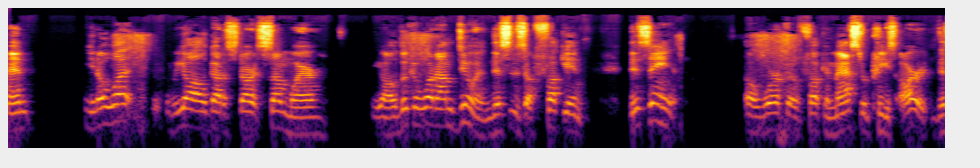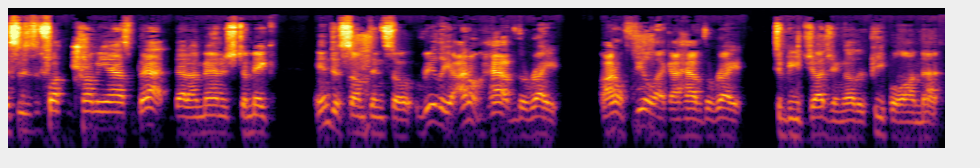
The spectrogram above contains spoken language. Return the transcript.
And you know what? We all got to start somewhere. You know, look at what I'm doing. This is a fucking, this ain't a work of fucking masterpiece art. This is a fucking crummy ass bat that I managed to make into something. So really, I don't have the right. I don't feel like I have the right to be judging other people on that.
